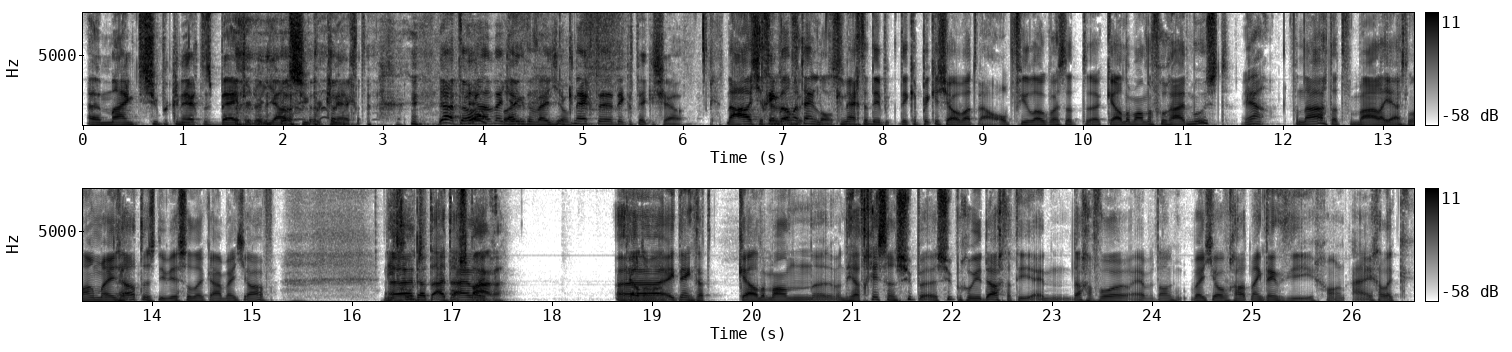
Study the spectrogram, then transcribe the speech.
Eh, mijn superknecht is beter dan jouw superknecht. Ja, toch? ja, weet je, een beetje op. knecht, dikke pikkenshow. Nou, als je Het ging wel meteen los. Knechten dikke, dikke pikkenshow, wat wel opviel ook, was dat eh, Kelderman er vroeg uit moest Ja, vandaag. Dat Van Balen juist lang mee zat, dus die wisselde elkaar een beetje af. niet Eh, goed dat uiteindelijk- sparen. Ik denk dat Kelderman, want die had gisteren een super, super goede dag. Dat hij, en de dag ervoor hebben we het al een beetje over gehad. Maar ik denk dat hij gewoon eigenlijk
